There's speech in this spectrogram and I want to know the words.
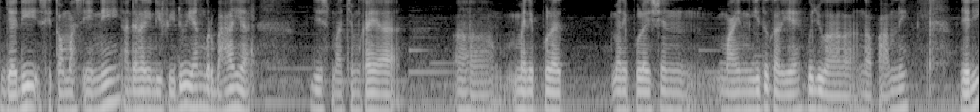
Jadi si Thomas ini adalah individu yang berbahaya. Jadi semacam kayak uh, manipulate manipulation mind gitu kali ya. Gue juga nggak paham nih. Jadi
